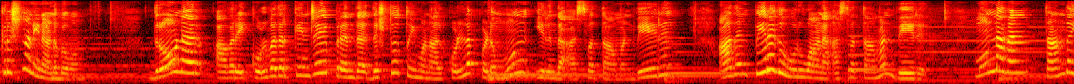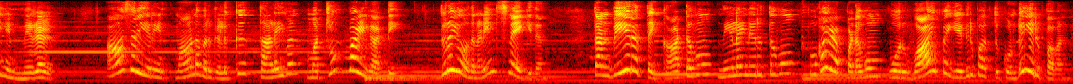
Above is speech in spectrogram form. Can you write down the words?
கிருஷ்ணனின் அனுபவம். துரோணர் அவரை கொல்வதற்கென்றே பிறந்த துஷ்டத்துய்மனால் கொல்லப்படும் முன் இருந்த அஸ்வத்தாமன் வேறு. அதன் பிறகு உருவான அஸ்வத்தாமன் வேறு. முன்னவன் தந்தையின் நிழல். ஆசிரியரின் மாணவர்களுக்கு தலைவன் மற்றும் வழிகாட்டி. துரியோதனனின் சிநேகிதன். தன் வீரத்தை காட்டவும் நிலைநிறுத்தவும் புகழப்படவும் ஒரு வாய்ப்பை எதிர்பார்த்து கொண்டு இருப்பவன்.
